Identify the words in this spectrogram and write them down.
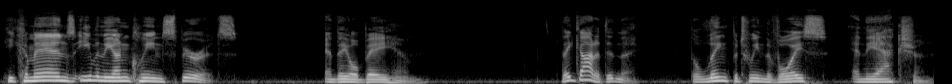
He commands even the unclean spirits, and they obey him. They got it, didn't they? The link between the voice and the action.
